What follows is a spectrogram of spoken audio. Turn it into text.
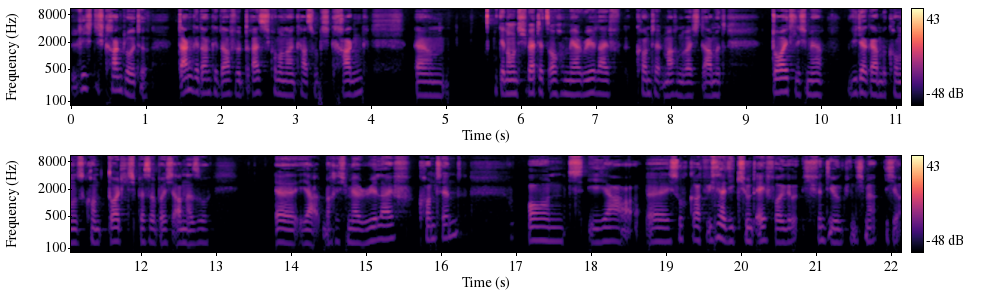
Richtig krank, Leute. Danke, danke dafür. 30,9k ist wirklich krank. Ähm, genau, und ich werde jetzt auch mehr Real-Life-Content machen, weil ich damit deutlich mehr Wiedergaben bekomme. Es kommt deutlich besser bei euch an. Also, äh, ja, mache ich mehr Real-Life-Content. Und ja, äh, ich suche gerade wieder die QA-Folge. Ich finde die irgendwie nicht mehr. Hier.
